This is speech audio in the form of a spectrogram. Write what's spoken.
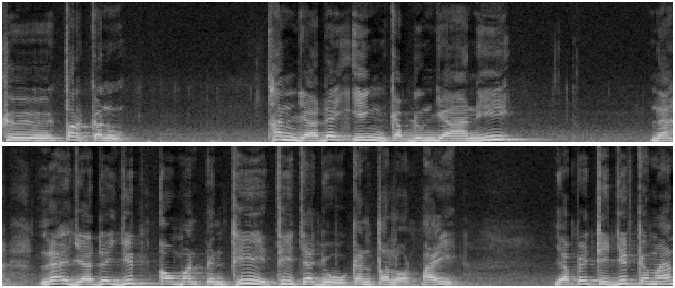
คือตัรกนุ ท่านอย่าได้อิงกับดุนยานี้ นะและอย่าได้ยึดเอามันเป็นที่ที่จะอยู่กันตลอดไป อย่าไปติดยึดกับมัน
